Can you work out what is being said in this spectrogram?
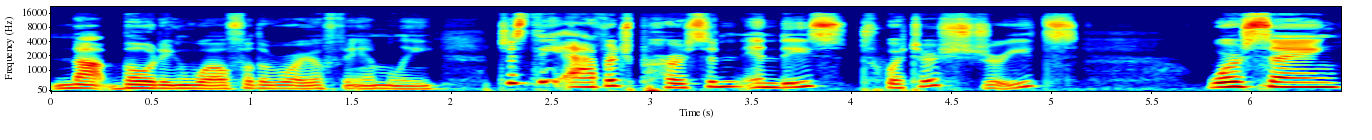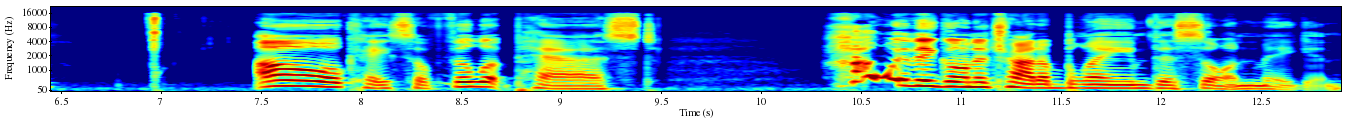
not boding well for the royal family, just the average person in these Twitter streets were saying, oh, okay, so Philip passed. How are they going to try to blame this on Meghan?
